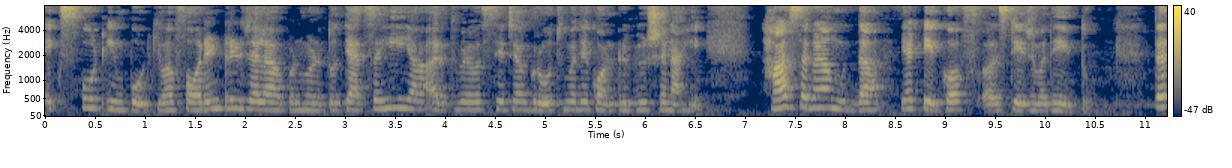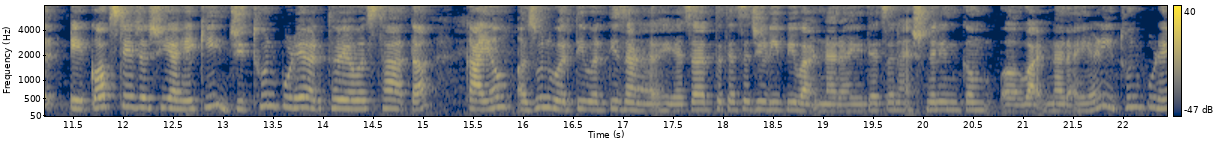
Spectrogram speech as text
एक्सपोर्ट इम्पोर्ट किंवा फॉरेन ट्रेड ज्याला आपण म्हणतो त्याचंही या अर्थव्यवस्थेच्या ग्रोथमध्ये कॉन्ट्रीब्युशन आहे. हा सगळा मुद्दा या टेक ऑफ स्टेजमध्ये येतो. तर टेक ऑफ स्टेज अशी आहे की जिथून पुढे अर्थव्यवस्था आता कायम अजून वरती वरती जाणार आहे. याचा अर्थ त्याचं जी डी पी वाढणार आहे त्याचं नॅशनल इन्कम वाढणार आहे आणि इथून पुढे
